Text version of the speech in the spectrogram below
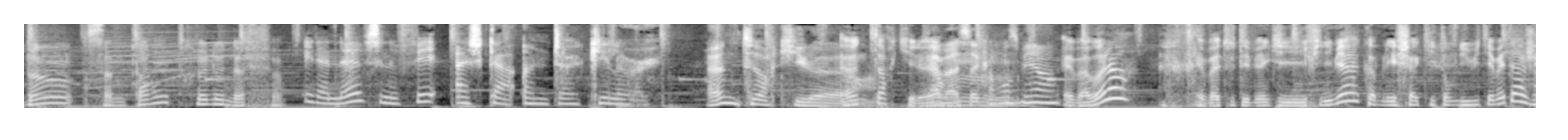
ben, ça me paraît être le 9. Et la 9, ça nous fait HK Hunter Killer. Hunter Killer. Hunter Killer. Ah bah ça commence bien. Et bah voilà Et bah tout est bien qui finit bien, comme les chats qui tombent du huitième étage.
